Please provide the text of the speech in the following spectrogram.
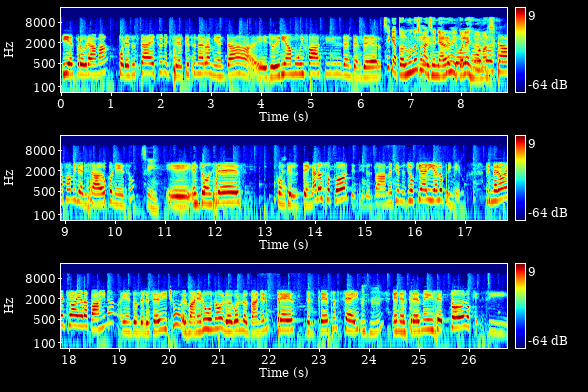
Y el programa, por eso está hecho en Excel, que es una herramienta, eh, yo diría, muy fácil de entender. Sí, que a todo el mundo se la enseñaron en el colegio, además. Todo el mundo está familiarizado con eso. Sí. Eh, entonces, con que tenga los soportes y los va metiendo, ¿yo qué haría lo primero? Primero entro ahí a la página, en donde les he dicho, el banner 1, luego en los banners 3, del 3 al 6. En el 3 me dice todo lo que, si,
